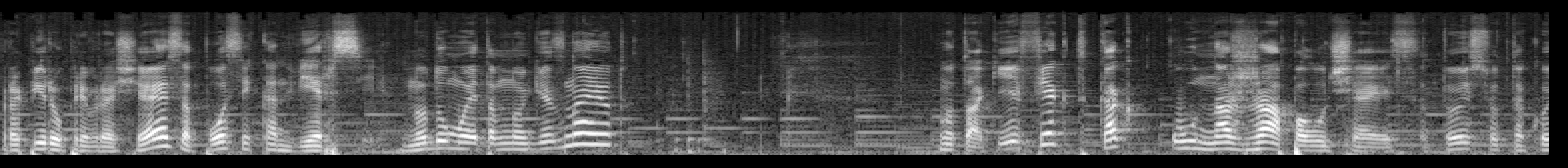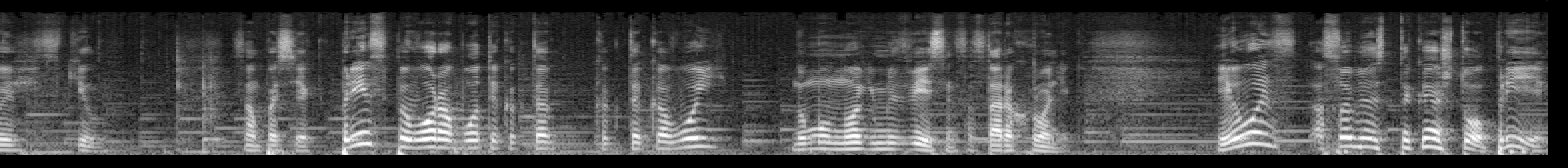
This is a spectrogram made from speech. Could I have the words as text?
в рапиру превращается после конверсии. Но думаю, это многие знают. Вот так. И эффект как у ножа получается. То есть вот такой скилл сам по себе. Принцип его работы как, -то, как таковой, думаю, многим известен со старых хроник. Его особенность такая, что при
